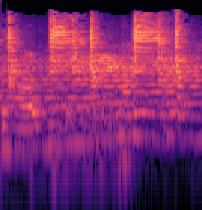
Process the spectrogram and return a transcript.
भाभी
